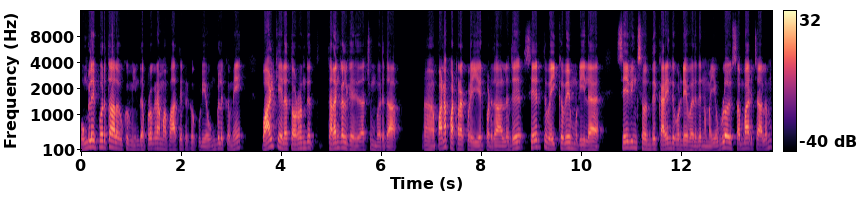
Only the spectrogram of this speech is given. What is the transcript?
உங்களை பொறுத்த அளவுக்கும் இந்த ப்ரோக்ராமை பார்த்துட்டு இருக்கக்கூடிய உங்களுக்குமே வாழ்க்கையில் தொடர்ந்து தடங்கல்கள் ஏதாச்சும் வருதா? பணப்பற்றாக்குறை ஏற்படுதா? அல்லது சேர்த்து வைக்கவே முடியல. சேவிங்ஸ் வந்து கரைந்து கொண்டே வருது. நம்ம எவ்வளோ சம்பாதிச்சாலும்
